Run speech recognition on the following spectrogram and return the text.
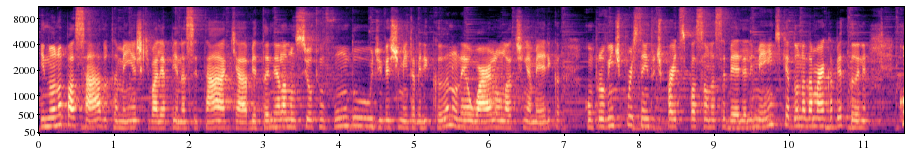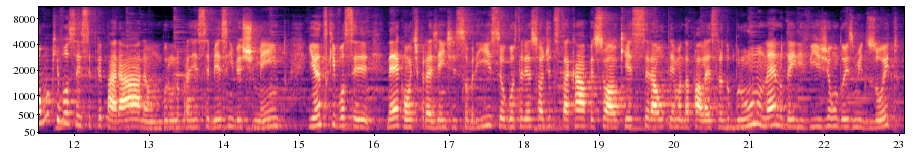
E no ano passado também acho que vale a pena citar que a Betânia anunciou que um fundo de investimento americano, né, o Arlon Latin America, comprou 20% de participação na CBL Alimentos, que é dona da marca Betânia. Como que vocês se prepararam, Bruno, para receber esse investimento? E antes que você né, conte para a gente sobre isso, eu gostaria só de destacar, pessoal, que esse será o tema da palestra do Bruno, né, no Daily Vision 2018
